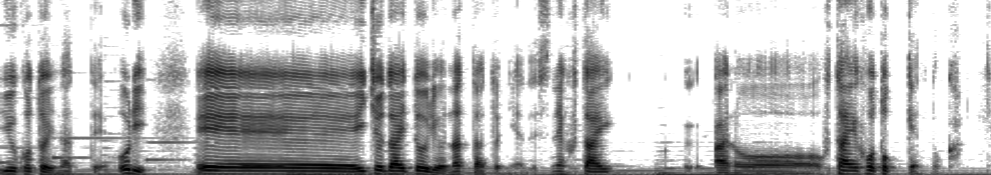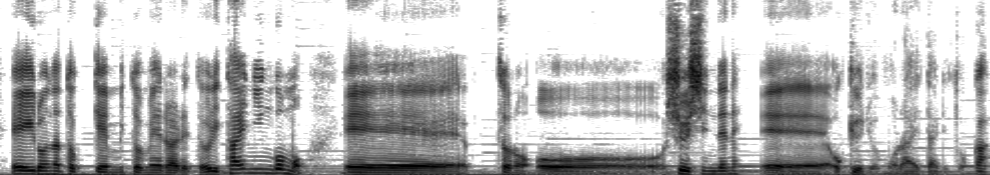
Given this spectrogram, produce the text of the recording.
いうことになっており、えー、一応大統領になった後にはですね、不退、あの、不逮捕特権とか、えー、いろんな特権認められており、退任後も、えー、その、終身でね、えー、お給料もらえたりとか、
